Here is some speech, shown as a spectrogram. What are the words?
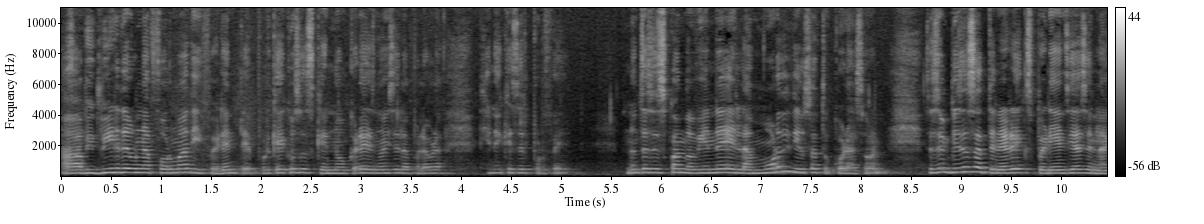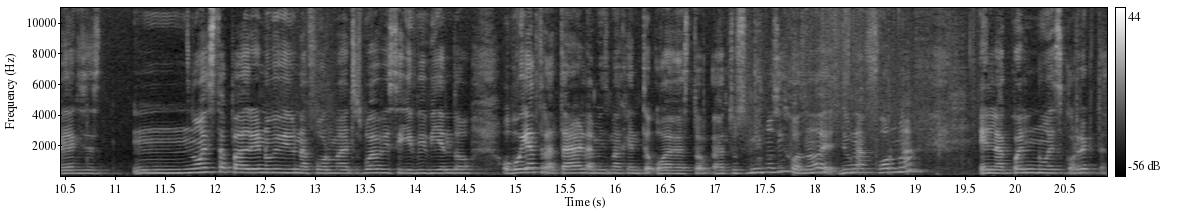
a vivir de una forma diferente, porque hay cosas que no crees, ¿no? Dice la palabra, tiene que ser por fe. ¿no? Entonces cuando viene el amor de Dios a tu corazón, entonces empiezas a tener experiencias en la vida que dices, mm, no está padre, no viví de una forma, entonces voy a seguir viviendo o voy a tratar a la misma gente o a, a tus mismos hijos, ¿no? De, de, una forma en la cual no es correcta.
